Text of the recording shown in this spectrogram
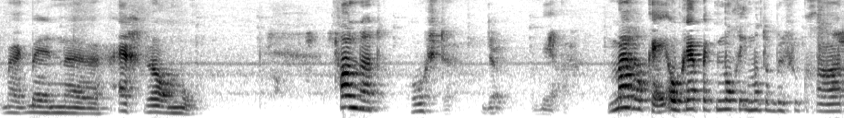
Maar ik ben eh, echt wel moe. Van het hoesten. Ja. Ja. Maar oké, ook heb ik nog iemand op bezoek gehad.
